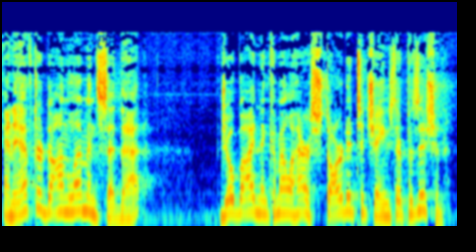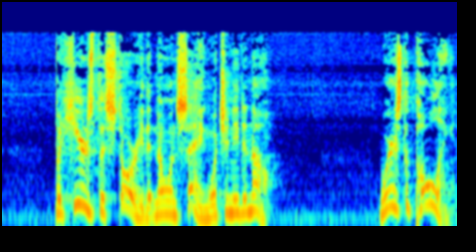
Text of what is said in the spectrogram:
And after Don Lemon said that, Joe Biden and Kamala Harris started to change their position. But here's the story that no one's saying, what you need to know. Where's the polling?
